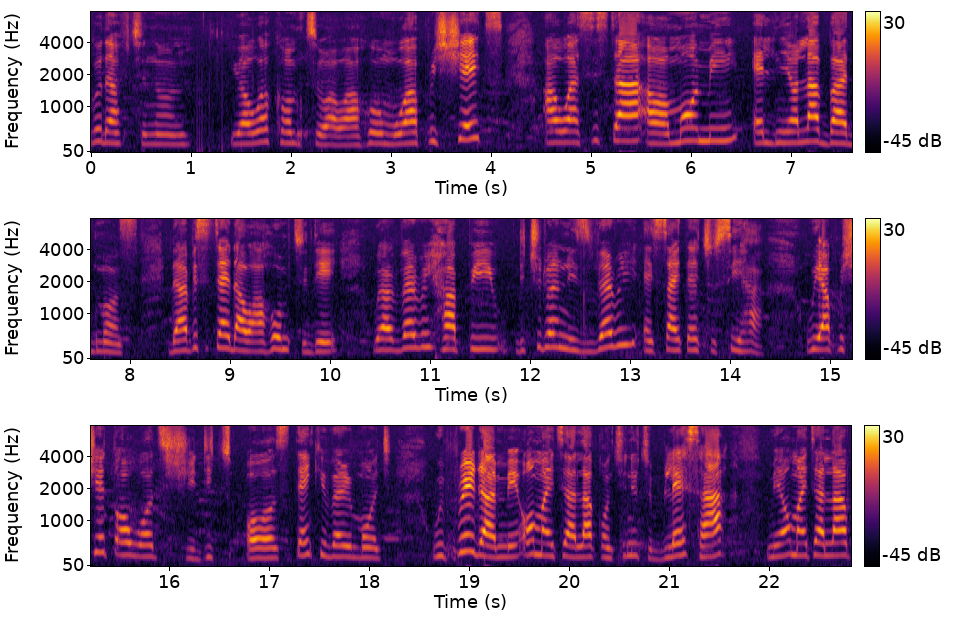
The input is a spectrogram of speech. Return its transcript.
Good afternoon. You are welcome to our home. We appreciate our sister, our mommy, Elniola Badmos. They have visited our home today. We are very happy. The children is very excited to see her. We appreciate all what she did to us. Thank you very much. We pray that may Almighty Allah continue to bless her. May Almighty Allah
